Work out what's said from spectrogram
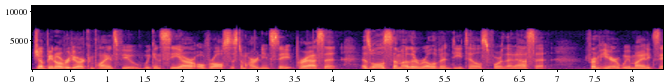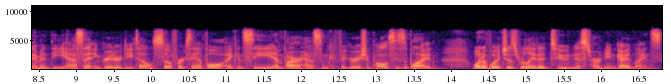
Jumping over to our compliance view, we can see our overall system hardening state per asset, as well as some other relevant details for that asset. From here, we might examine the asset in greater detail. So for example, I can see Empire has some configuration policies applied, one of which is related to NIST hardening guidelines.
